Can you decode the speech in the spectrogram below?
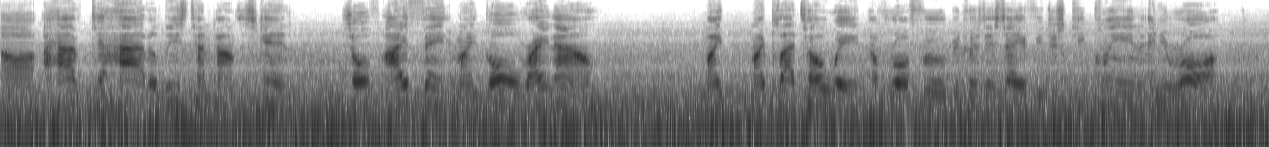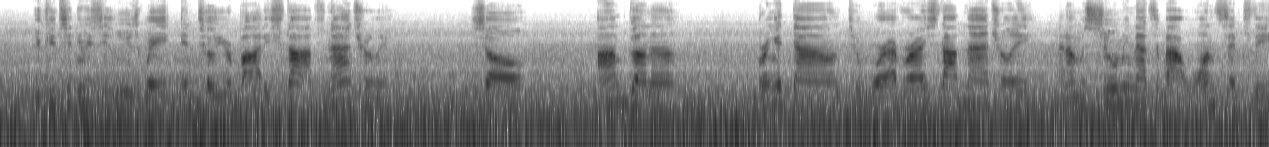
Uh, I have to have at least 10 pounds of skin. So if I think my goal right now, my my plateau weight of raw food, because they say if you just keep clean and you're raw, you continuously lose weight until your body stops naturally. So I'm gonna bring it down to wherever I stop naturally, and I'm assuming that's about 160.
